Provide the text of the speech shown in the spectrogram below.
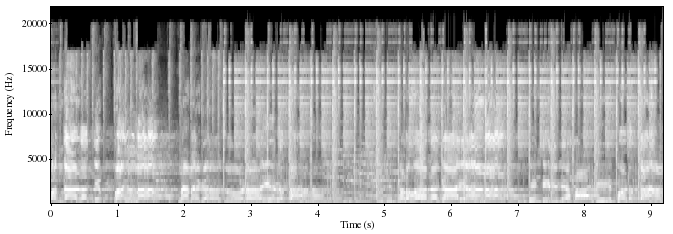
ಬಂದಾಳ ತಿಪ್ಪಣ್ಣ. ನನಗ ಗೋಡ ಇರತಾನ ತುದಿ ತಳವಾರ ಗಾಯಣ ತಿಂಡಿಲಿ ಹಾಡಿ ಕೊಡ್ತಾನ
